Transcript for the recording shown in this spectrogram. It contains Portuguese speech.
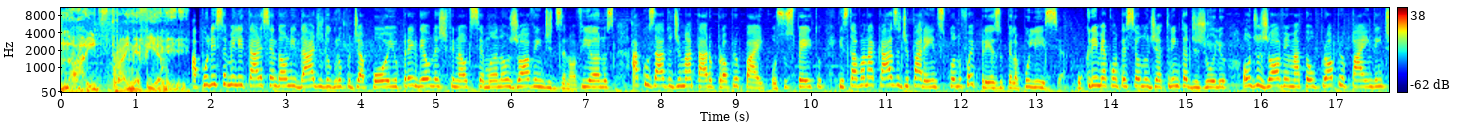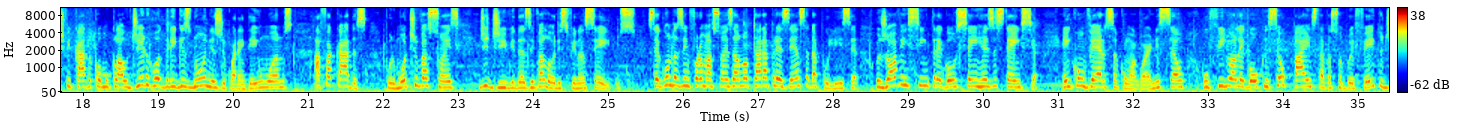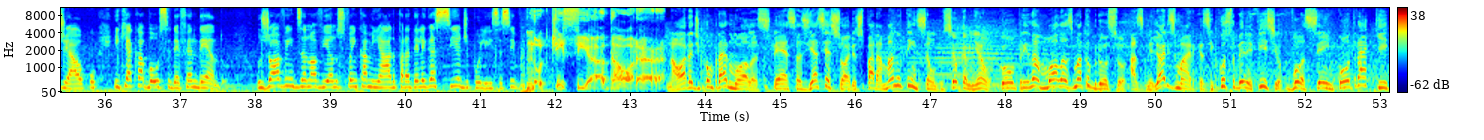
na Hits Prime FM. A Polícia Militar, sendo a unidade do grupo de apoio, prendeu neste final de semana um jovem de 19 anos acusado de matar o próprio pai. O suspeito estava na casa de parentes quando foi preso pela polícia. O crime aconteceu no dia 30 de julho, onde o jovem matou o próprio pai, identificado como Claudir Rodrigues Nunes, de 41 anos, a facadas, por motivações de dívidas e valores financeiros. Segundo as informações, ao notar a presença da polícia, o jovem se entregou sem resistência. Em conversa com a guarnição, o filho alegou que seu pai estava sob o efeito de álcool e que acabou se defendendo. O jovem de 19 anos foi encaminhado para a delegacia de polícia civil. Notícia da hora. Na hora de comprar molas, peças e acessórios para a manutenção do seu caminhão, compre na Molas Mato Grosso. As melhores marcas e custo-benefício você encontra aqui.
